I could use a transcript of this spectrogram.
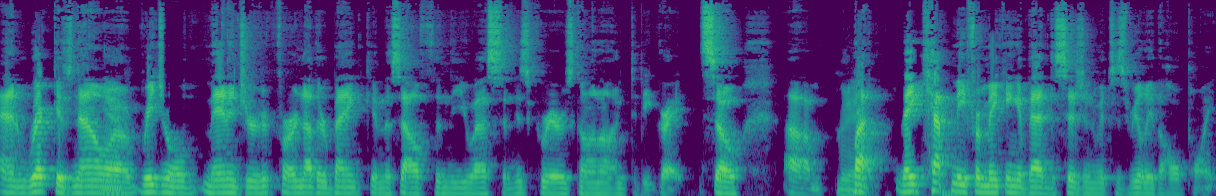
And Rick is now yeah. a regional manager for another bank in the South in the US, and his career has gone on to be great. So, um, but they kept me from making a bad decision, which is really the whole point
